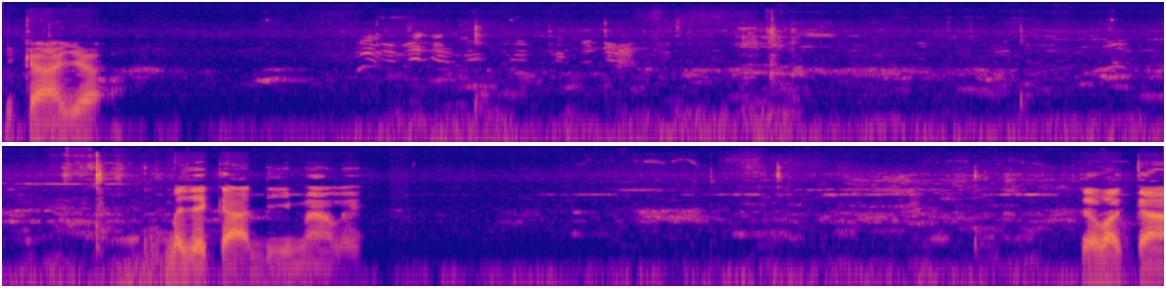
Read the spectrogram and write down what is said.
มีกาเยอะบรรยากาศดีมากเลย แต่ว่ากา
